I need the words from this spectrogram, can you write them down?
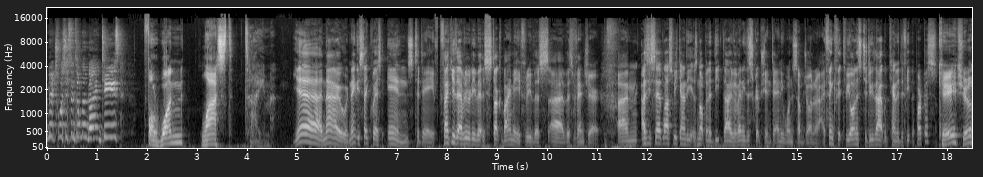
Mitch, of the nineties? For one last time. Yeah, now 90 Side Quest ends today. Thank you to everybody that has stuck by me through this uh, this venture. Um, as you said last week, Andy, it has not been a deep dive of any description to any one subgenre. I think that to be honest, to do that would kind of defeat the purpose. Okay, sure.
